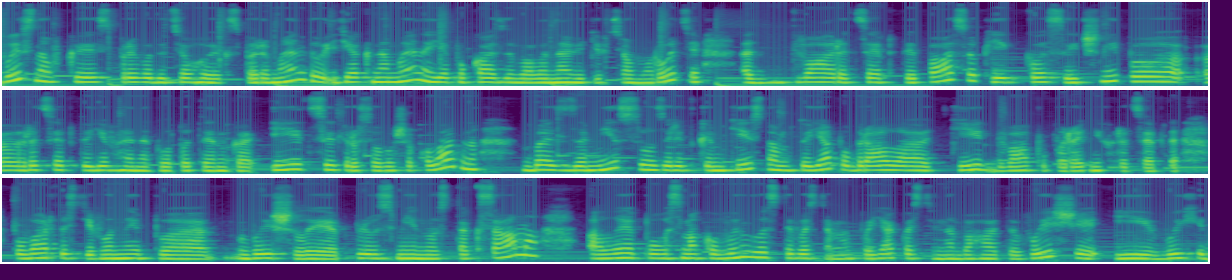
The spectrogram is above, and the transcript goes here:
висновки з приводу цього експерименту, як на мене, я показувала навіть і в цьому році е, два рецепти пасок, як класичний по е, рецепту Євгена Клопотенка і цитрусово-шоколадну без замісу з рідким тістом, то я побрала ті два попередніх рецепти. По вартості вони б е, вийшли плюс-мінус так само, але по смаковим властивостям і по якості набагато вище, і вихід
